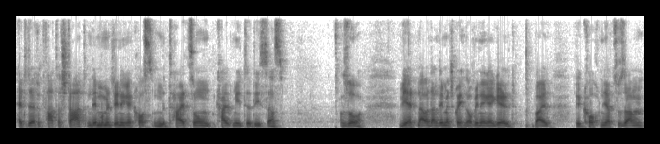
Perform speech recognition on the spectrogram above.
hätte der Vaterstaat in dem Moment weniger Kosten mit Heizung, Kaltmiete, dies, das. So. Wir hätten aber dann dementsprechend auch weniger Geld, weil wir kochen ja zusammen,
